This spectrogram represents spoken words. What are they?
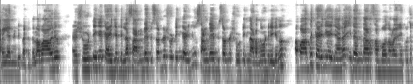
അറിയാൻ വേണ്ടി പറ്റത്തുള്ളൂ. അപ്പൊ ആ ഒരു ഷൂട്ടിംഗ് കഴിഞ്ഞിട്ടില്ല. സാറ്റർഡേ എപ്പിസോഡിന്റെ ഷൂട്ടിംഗ് കഴിഞ്ഞു. സൺഡേ എപ്പിസോഡിന്റെ ഷൂട്ടിംഗ് നടന്നുകൊണ്ടിരിക്കുന്നു. അപ്പൊ അത് കഴിഞ്ഞു കഴിഞ്ഞാൽ ഇത് എന്താണ് സംഭവം എന്നുള്ളതിനെ കുറിച്ച്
